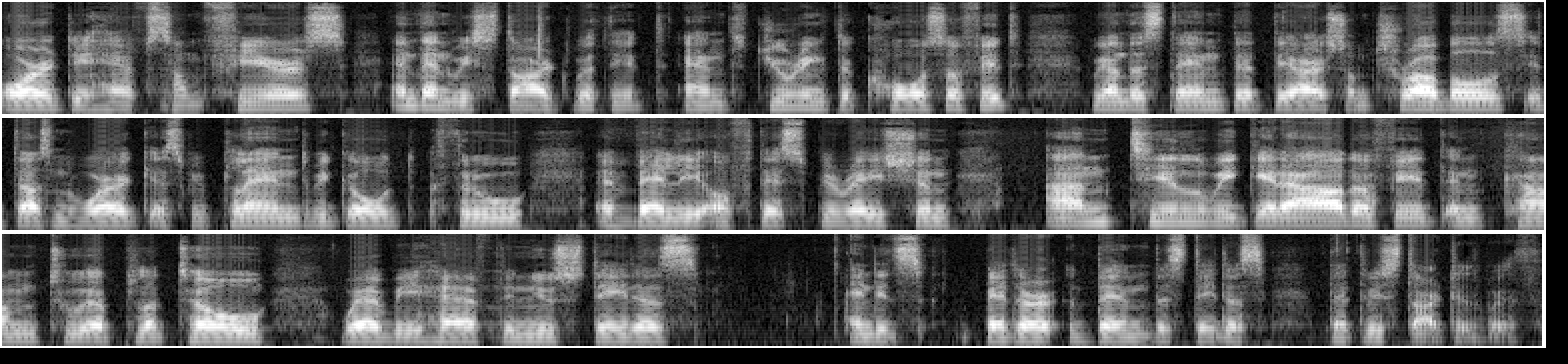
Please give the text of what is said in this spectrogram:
or they have some fears, and then we start with it. And during the course of it, we understand that there are some troubles, it doesn't work as we planned, we go through a valley of desperation until we get out of it and come to a plateau where we have the new status and it's better than the status that we started with.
